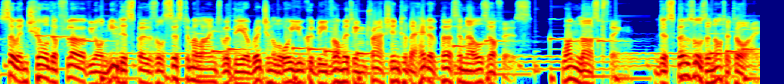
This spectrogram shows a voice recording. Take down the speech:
so ensure the flow of your new disposal system aligns with the original or you could be vomiting trash into the head of personnel's office. One last thing. Disposals are not a toy.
